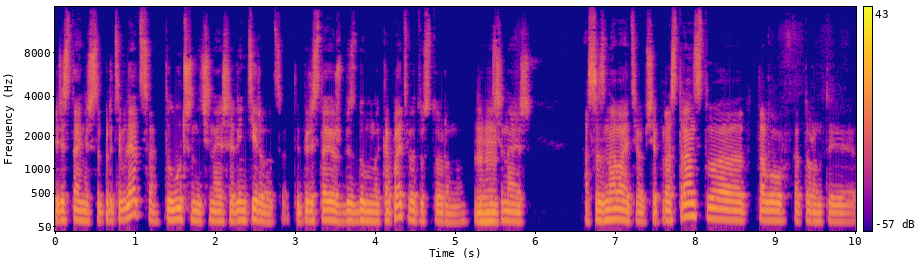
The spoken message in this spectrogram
перестанешь сопротивляться, ты лучше начинаешь ориентироваться, ты перестаешь бездумно копать в эту сторону, ты Мгм. начинаешь осознавать вообще пространство того, в котором ты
